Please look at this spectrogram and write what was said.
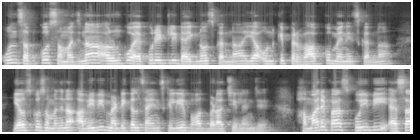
उन सबको समझना और उनको एक्यूरेटली डायग्नोस करना या उनके प्रभाव को मैनेज करना या उसको समझना, अभी भी मेडिकल साइंस के लिए बहुत बड़ा चैलेंज है। हमारे पास कोई भी ऐसा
